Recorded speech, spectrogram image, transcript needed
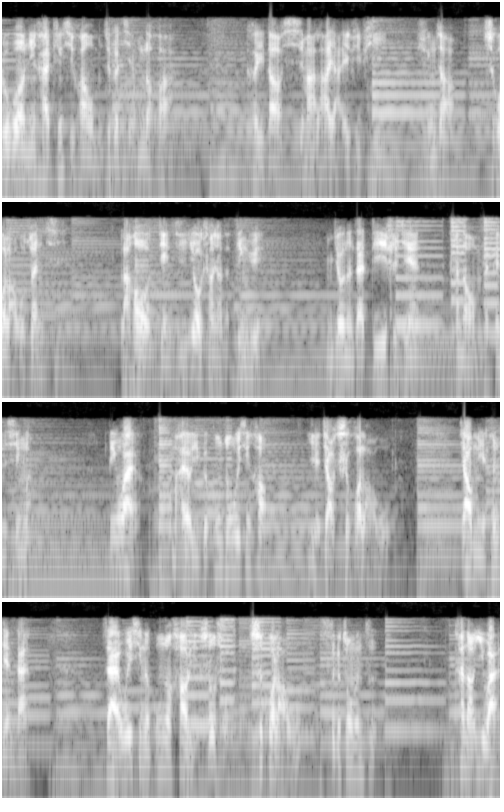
如果您还挺喜欢我们这个节目的话，可以到喜马拉雅 APP 寻找“吃货老吴”专辑。然后点击右上角的订阅，你就能在第一时间看到我们的更新了。另外，我们还有一个公众微信号，也叫吃货老吴，加我们也很简单，在微信的公众号里搜索“吃货老吴”四个中文字，看到一碗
